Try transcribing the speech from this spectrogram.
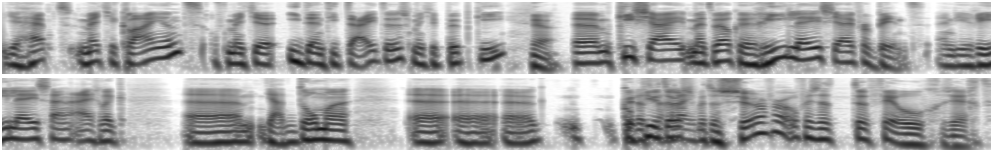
je hebt met je client, of met je identiteit dus, met je pubkey, ja. um, kies jij met welke relays jij verbindt. En die relays zijn eigenlijk uh, ja, domme uh, uh, computers. met een server of is het te veel gezegd?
